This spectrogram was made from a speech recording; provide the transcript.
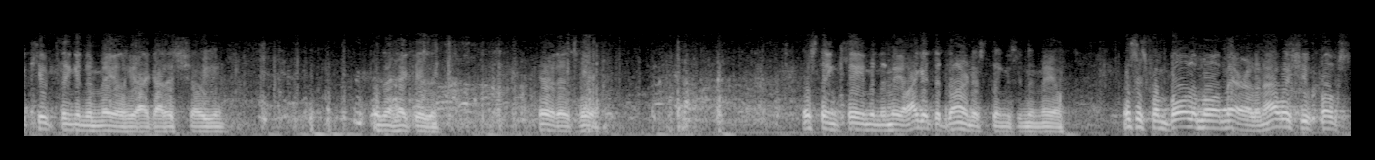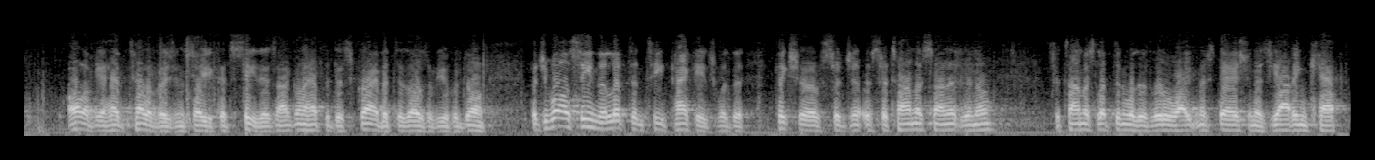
A cute thing in the mail here I got to show you. Where the heck is it? Here it is, here. This thing came in the mail. I get the darndest things in the mail. This is from Baltimore, Maryland. I wish you folks, all of you, had television so you could see this. I'm going to have to describe it to those of you who don't. But you've all seen the Lipton tea package with the picture of Sir, Sir Thomas on it, you know? Sir Thomas Lipton with his little white mustache and his yachting cap.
